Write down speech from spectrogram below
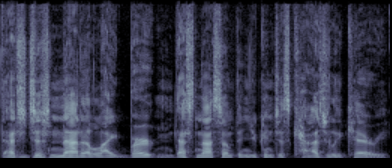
that's just not a light burden. That's not something you can just casually carry.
